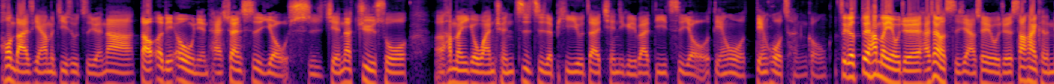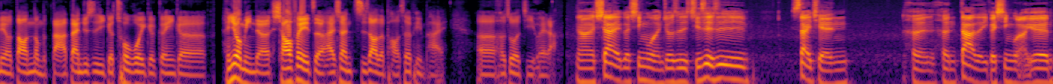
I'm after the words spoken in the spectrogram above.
Honda 还是给他们技术支援。那到二零二五年才算是有时间。那据说。呃，他们一个完全自制的 PU 在前几个礼拜第一次有点火点火成功，这个对他们也我觉得还算有时间啊，所以我觉得伤害可能没有到那么大，但就是一个错过一个跟一个很有名的消费者还算知道的跑车品牌呃合作的机会啦。那下一个新闻就是其实也是赛前很很大的一个新闻啊，因为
